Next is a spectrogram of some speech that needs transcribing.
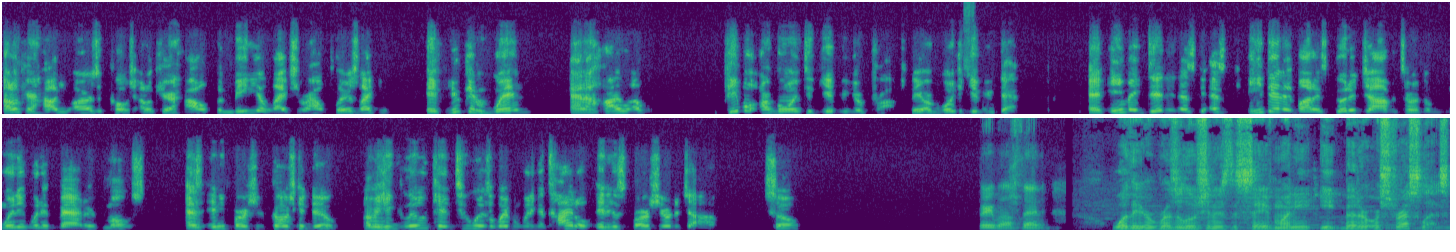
I don't care how you are as a coach I don't care how the media likes you or how players like you if you can win at a high level people are going to give you your props they are going to give you that and Ime did it as as he did about as good a job in terms of winning when it mattered most as any first year coach can do. I mean, he literally came two wins away from winning a title in his first year of the job. So, very well said. Whether your resolution is to save money, eat better, or stress less,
